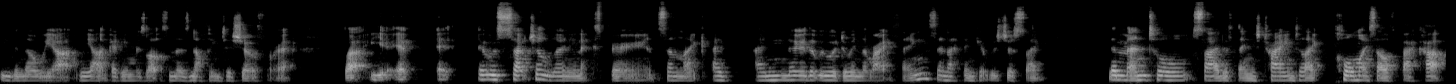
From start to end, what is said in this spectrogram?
even though we are we aren't getting results and there's nothing to show for it. But yeah, it, it, it was such a learning experience, and like I I knew that we were doing the right things, and I think it was just like the mental side of things, trying to like pull myself back up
